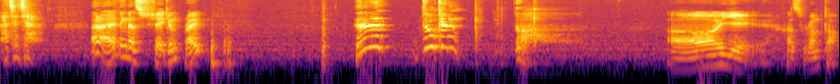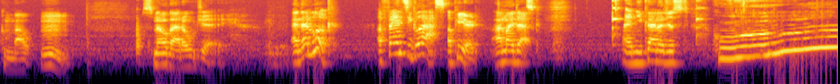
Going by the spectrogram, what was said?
Ha-cha-cha. Alright, I think that's shaken, right? Dukin! Oh yeah, that's what I'm talking about. Mmm. Smell that OJ. And then look, a fancy glass appeared on my desk. And you kind of just...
